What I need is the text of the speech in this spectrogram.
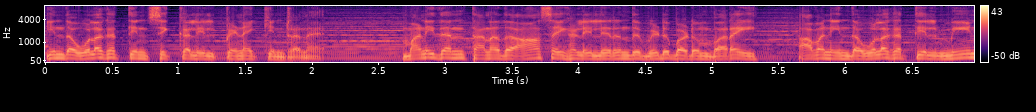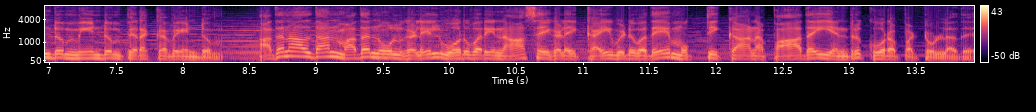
இந்த உலகத்தின் சிக்கலில் பிணைக்கின்றன. மனிதன் தனது ஆசைகளிலிருந்து விடுபடும் வரை அவன் இந்த உலகத்தில் மீண்டும் மீண்டும் பிறக்க வேண்டும். அதனால்தான் மத நூல்களில் ஒருவரின் ஆசைகளை கைவிடுவதே முக்திக்கான பாதை என்று கூறப்பட்டுள்ளது.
